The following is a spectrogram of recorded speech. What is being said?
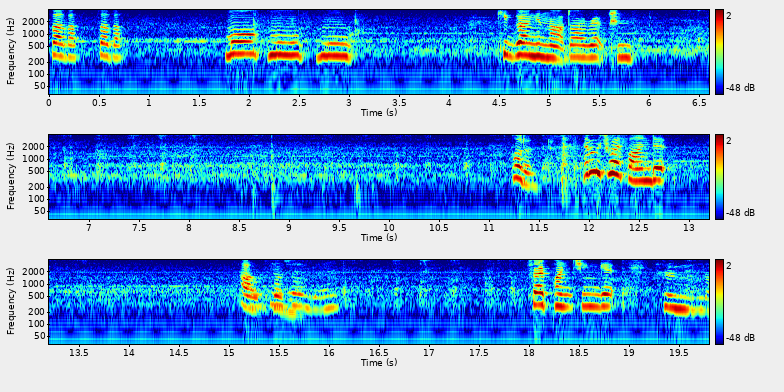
further, further. More, more, more. Keep going in that direction. Hold on. Let me try find it. Oh, it's over What's there. Try punching it. Hmm, no.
